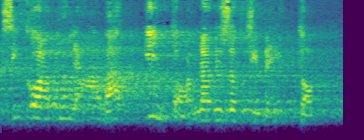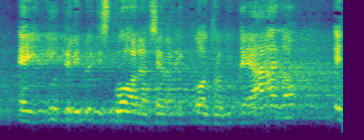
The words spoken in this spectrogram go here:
si coagulava intorno al risorgimento e in tutti i libri di scuola c'era l'incontro di Teano e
